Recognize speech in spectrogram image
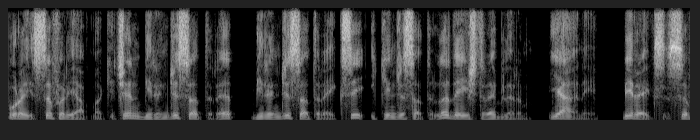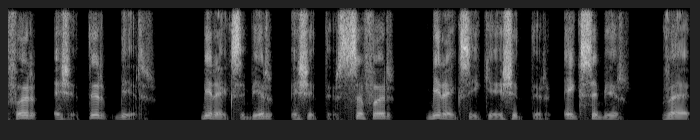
Burayı 0 yapmak için birinci satırı, birinci satır eksi ikinci satırla değiştirebilirim. Yani 1 eksi 0 eşittir 1. 1 eksi 1 eşittir 0. 1 eksi 2 eşittir eksi 1 ve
